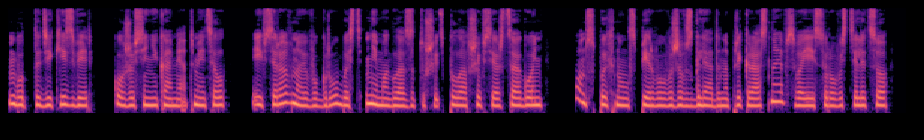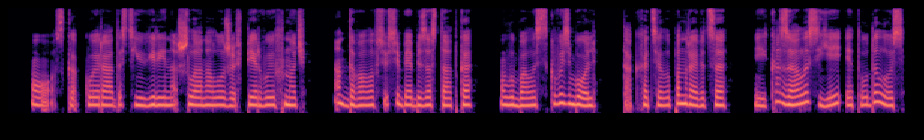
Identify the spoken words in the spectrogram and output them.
будто дикий зверь. Кожу синяками отметил. И все равно его грубость не могла затушить пылавший в сердце огонь. Он вспыхнул с первого же взгляда на прекрасное в своей суровости лицо. О, с какой радостью Ирина шла на ложе в первую их ночь. Отдавала всю себя без остатка. Улыбалась сквозь боль. Так хотела понравиться. И, казалось, ей это удалось.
